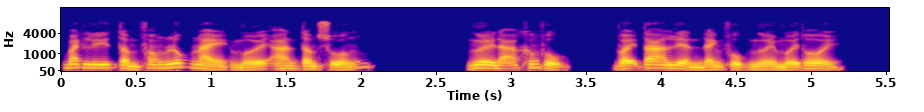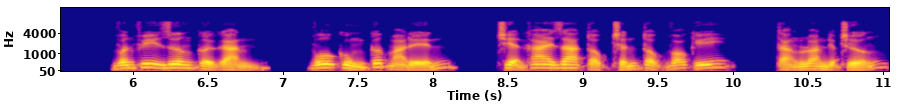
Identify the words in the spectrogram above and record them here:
Bách Lý Tầm Phong lúc này mới an tâm xuống. Ngươi đã không phục, vậy ta liền đánh phục ngươi mới thôi. Vân Phi Dương cười gằn, vô cùng cấp mà đến, triển khai gia tộc chấn tộc võ kỹ, tàng loan điệp trướng.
